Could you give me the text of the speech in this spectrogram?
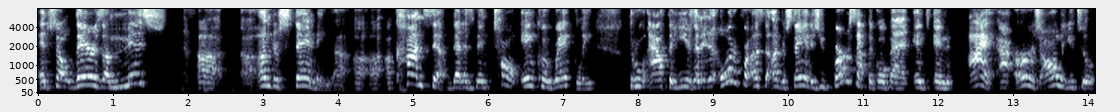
And so there's a mis uh, uh, understanding, uh, uh, a concept that has been taught incorrectly throughout the years. And in order for us to understand is you first have to go back and, and I, I urge all of you to,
